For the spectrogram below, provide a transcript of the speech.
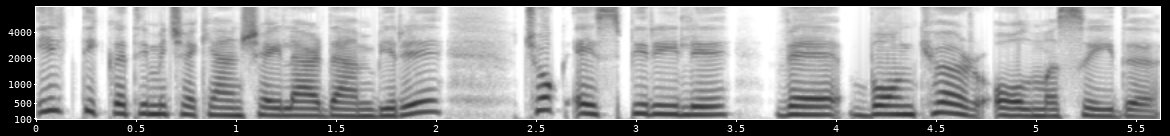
İlk dikkatimi çeken şeylerden biri çok esprili ve bonkör olmasıydı.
